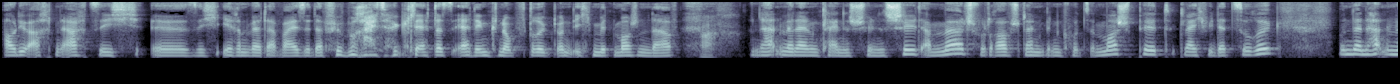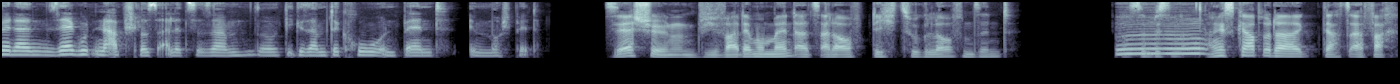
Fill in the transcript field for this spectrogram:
Audio 88 äh, sich ehrenwerterweise dafür bereit erklärt, dass er den Knopf drückt und ich mitmoschen darf. Ach. Und da hatten wir dann ein kleines schönes Schild am Merch, wo drauf stand, bin kurz im Moshpit, gleich wieder zurück. Und dann hatten wir dann einen sehr guten Abschluss alle zusammen, so die gesamte Crew und Band im Moshpit. Sehr schön. Und wie war der Moment, als alle auf dich zugelaufen sind? Hast du ein bisschen mm. Angst gehabt oder dachtest einfach,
